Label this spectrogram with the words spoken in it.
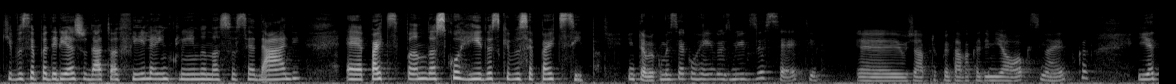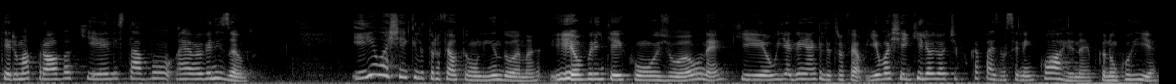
que você poderia ajudar a tua filha, incluindo na sociedade, é, participando das corridas que você participa. Então, eu comecei a correr em 2017. É, eu já frequentava a Academia Ox na época. E ia ter uma prova que eles estavam é, organizando. E eu achei aquele troféu tão lindo, Ana. E eu brinquei com o João, né? Que eu ia ganhar aquele troféu. E eu achei que ele olhou, tipo, capaz, você nem corre, né? Porque eu não corria.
